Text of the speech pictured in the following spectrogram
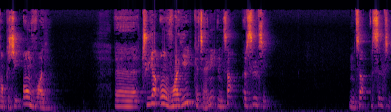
donc j'ai envoyé tu as envoyé كتعني انت ارسلتي انت ارسلتي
